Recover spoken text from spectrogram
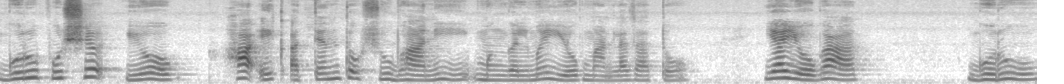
गुरुपुष्य योग हा एक अत्यंत शुभ आणि मंगलमय योग मानला जातो. या योगात गुरु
